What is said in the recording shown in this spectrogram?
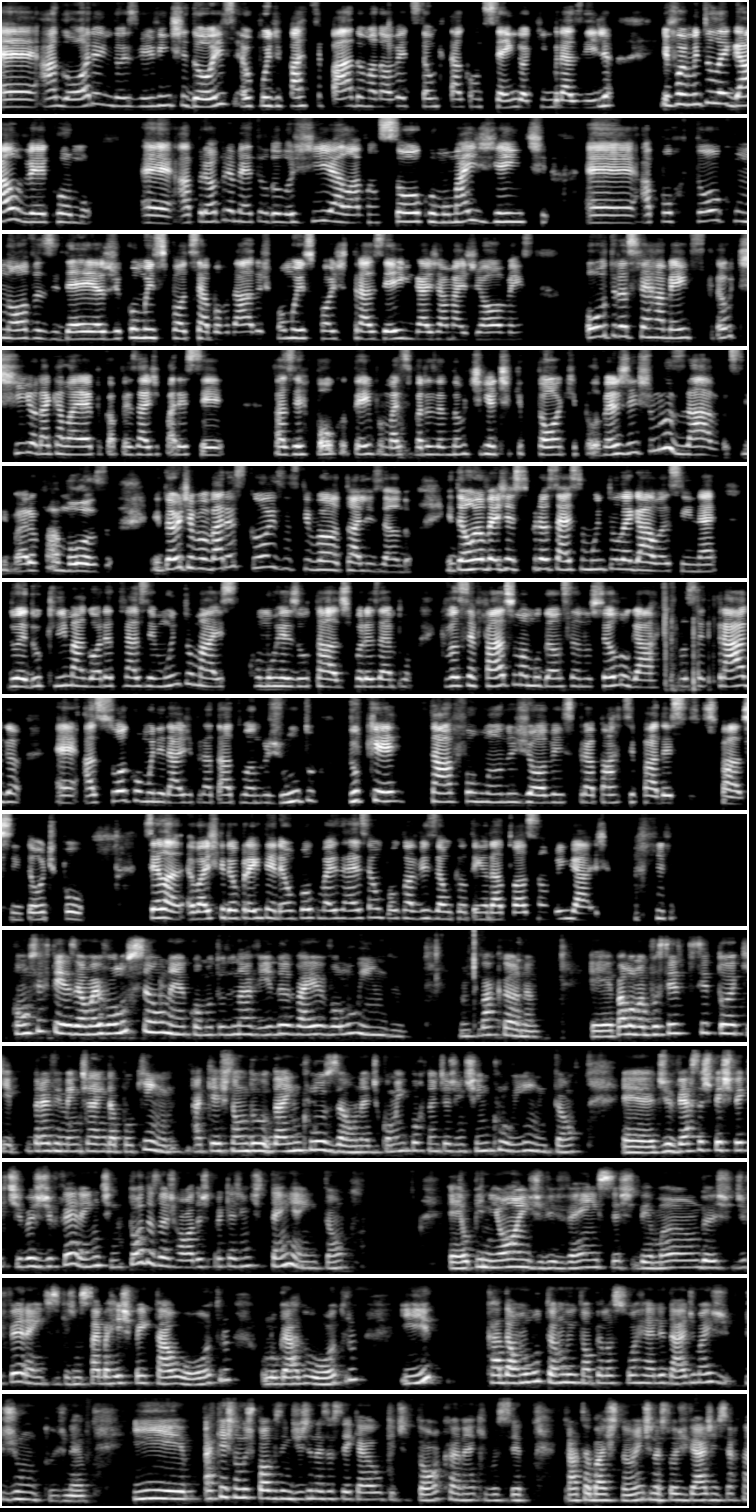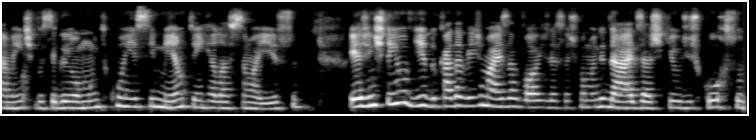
é, agora, em 2022, eu pude participar de uma nova edição que está acontecendo aqui em Brasília, e foi muito legal ver como é, a própria metodologia ela avançou, como mais gente é, aportou com novas ideias de como isso pode ser abordado, de como isso pode trazer e engajar mais jovens, outras ferramentas que não tinham naquela época, apesar de parecer fazer pouco tempo, mas, por exemplo, não tinha TikTok, pelo menos a gente não usava, assim, não era famoso. Então, tipo, várias coisas que vão atualizando. Então, eu vejo esse processo muito legal, assim, né? Do EduClima agora trazer muito mais como resultados, por exemplo, que você faça uma mudança no seu lugar, que você traga é, a sua comunidade para estar tá atuando junto, do que tá formando jovens para participar desses espaços. Então, tipo, sei lá, eu acho que deu para entender um pouco, mas essa é um pouco a visão que eu tenho da atuação do Engaja. Com certeza, é uma evolução, né? Como tudo na vida vai evoluindo. Muito bacana. É, Paloma, você citou aqui brevemente ainda há pouquinho a questão do, da inclusão, né? De como é importante a gente incluir, então, é, diversas perspectivas diferentes em todas as rodas para que a gente tenha, então, é, opiniões, vivências, demandas diferentes, e que a gente saiba respeitar o outro, o lugar do outro, e cada um lutando, então, pela sua realidade, mas juntos, né? E a questão dos povos indígenas, eu sei que é o que te toca, né? Que você trata bastante nas suas viagens, certamente você ganhou muito conhecimento em relação a isso. E a gente tem ouvido cada vez mais a voz dessas comunidades. Acho que o discurso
